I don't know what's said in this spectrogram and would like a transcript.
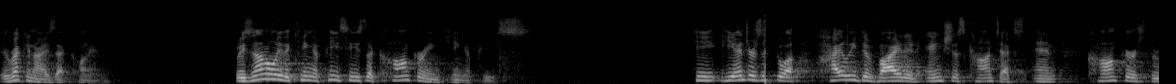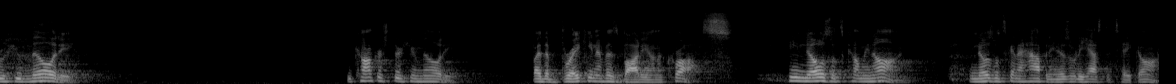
They recognize that claim. But he's not only the king of peace, he's the conquering king of peace. He, he enters into a highly divided, anxious context and conquers through humility. He conquers through humility by the breaking of his body on a cross. He knows what's coming on, he knows what's going to happen, he knows what he has to take on.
